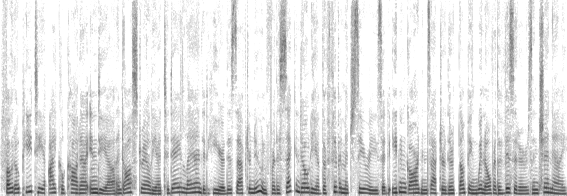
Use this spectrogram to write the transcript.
Photo PTI Kolkata India and Australia today landed here this afternoon for the second ODI of the five match series at Eden Gardens after their thumping win over the visitors in Chennai.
